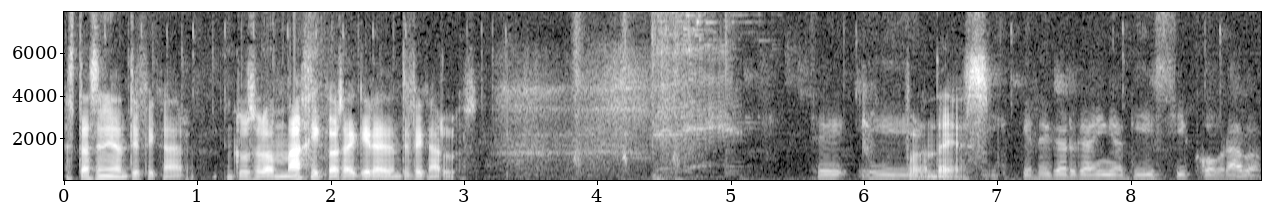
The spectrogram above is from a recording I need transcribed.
está sin identificar. Incluso los mágicos hay que ir a identificarlos. Sí, y, ¿Por dónde es? que de aquí sí cobraba.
